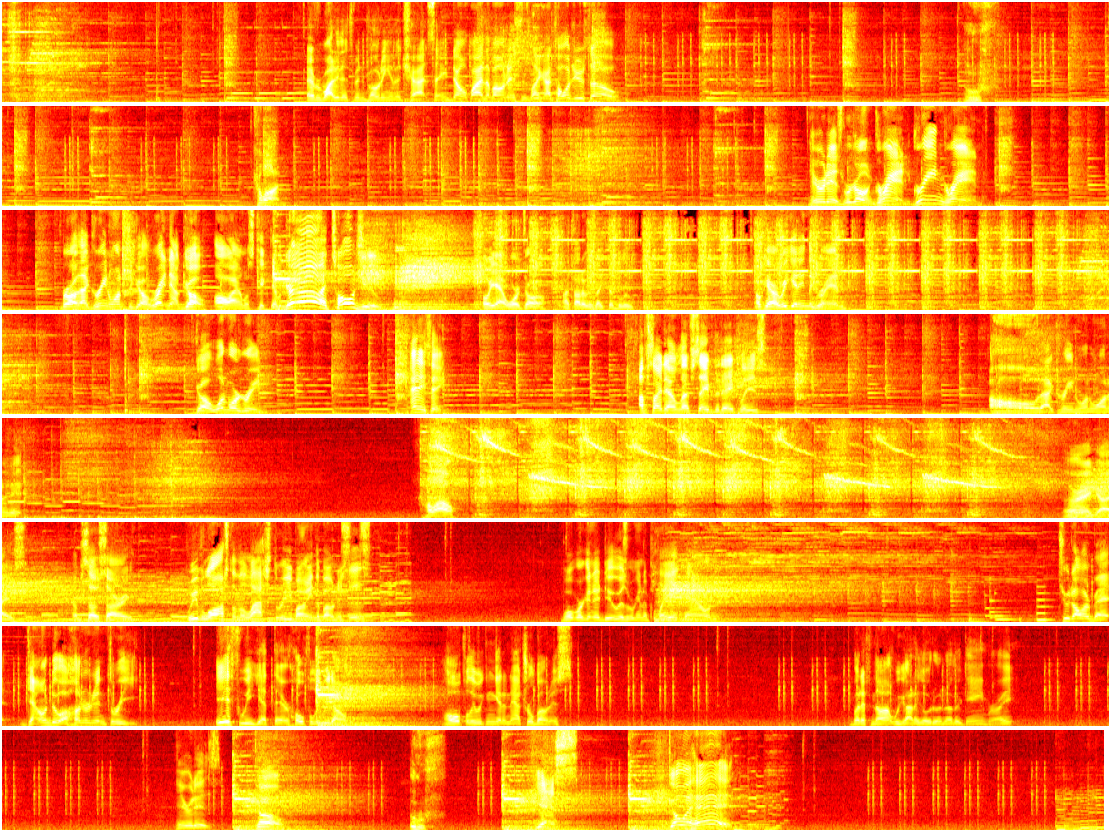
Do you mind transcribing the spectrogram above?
Everybody that's been voting in the chat saying, don't buy the bonus is like, I told you so. Oof. Come on. Here it is. We're going grand, green grand. Bro, that green wants to go. Right now, go. Oh, I almost kicked him. Go! I told you. Oh, yeah, War Zoro. I thought it was like the blue. Okay, are we getting the grand? Go. One more green. Anything. Upside down left, save the day, please. Oh, that green one wanted it. Hello? All right, guys. I'm so sorry. We've lost on the last three buying the bonuses. What we're going to do is we're going to play it down. $2 bet down to 103. If we get there. Hopefully we don't. Hopefully we can get a natural bonus. But if not, we got to go to another game, right? Here it is. Go. Oof. Yes. Go ahead.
